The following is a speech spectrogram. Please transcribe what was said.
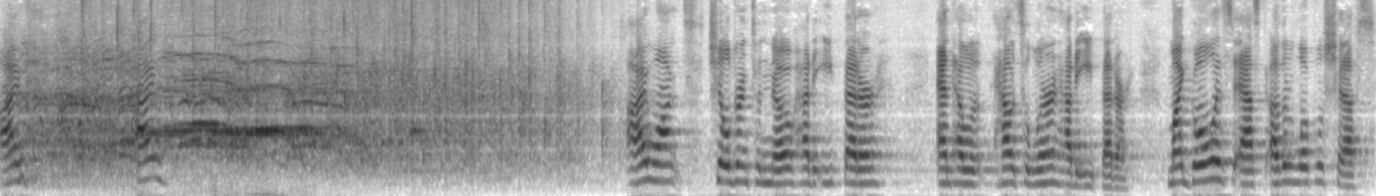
I, I, I want children to know how to eat better and how, how to learn how to eat better. My goal is to ask other local chefs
